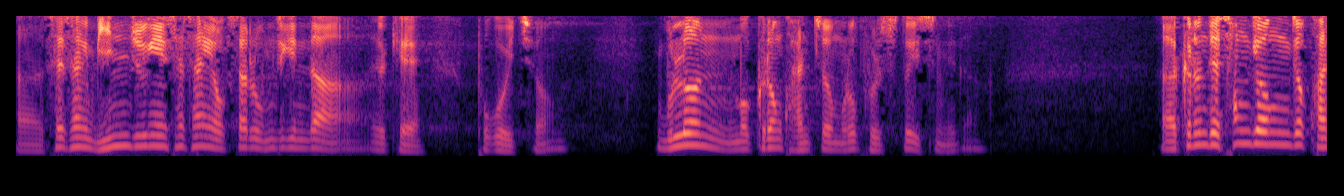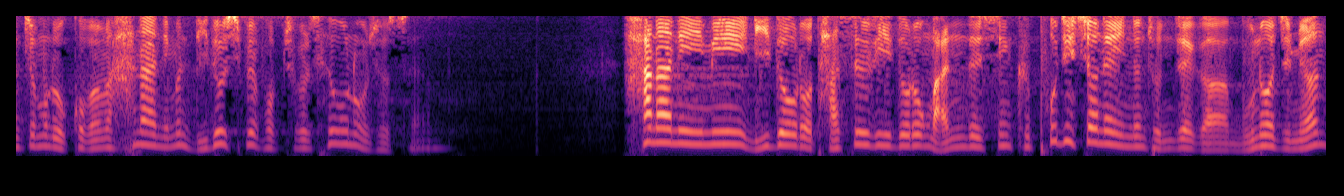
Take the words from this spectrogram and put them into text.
어, 세상의 민중이 세상의 역사를 움직인다 이렇게 보고 있죠. 물론 뭐 그런 관점으로 볼 수도 있습니다. 아, 그런데 성경적 관점으로 놓고 보면 하나님은 리더십의 법칙을 세워놓으셨어요. 하나님이 리더로 다스리도록 만드신 그 포지션에 있는 존재가 무너지면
